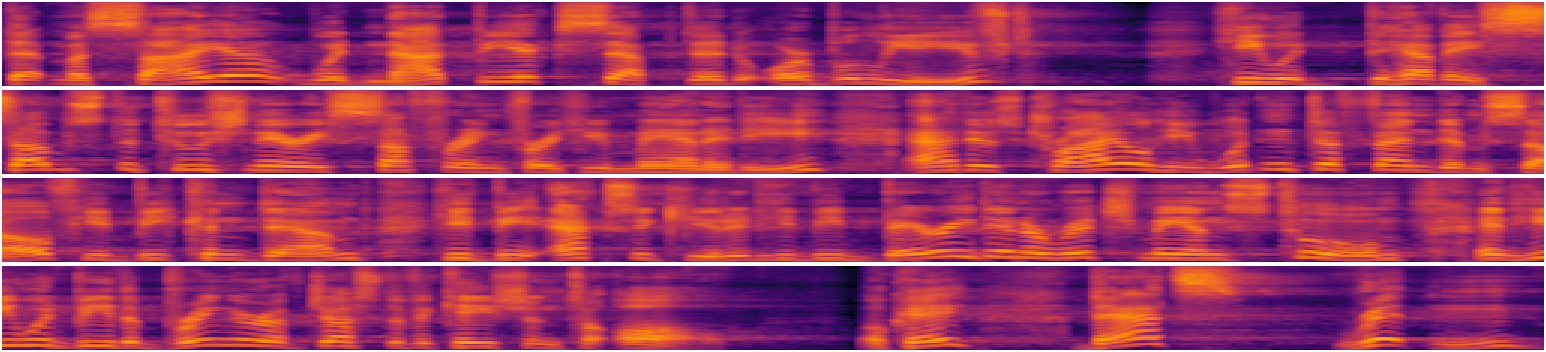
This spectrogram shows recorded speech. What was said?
that Messiah would not be accepted or believed he would have a substitutionary suffering for humanity. At his trial, he wouldn't defend himself. He'd be condemned. He'd be executed. He'd be buried in a rich man's tomb, and he would be the bringer of justification to all. Okay? That's written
